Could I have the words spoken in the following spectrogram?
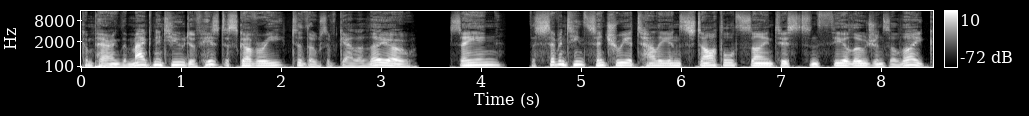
comparing the magnitude of his discovery to those of Galileo, saying, The 17th century Italian startled scientists and theologians alike.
